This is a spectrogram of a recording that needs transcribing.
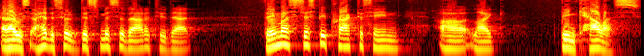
and I was I had this sort of dismissive attitude that they must just be practicing uh, like being callous,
